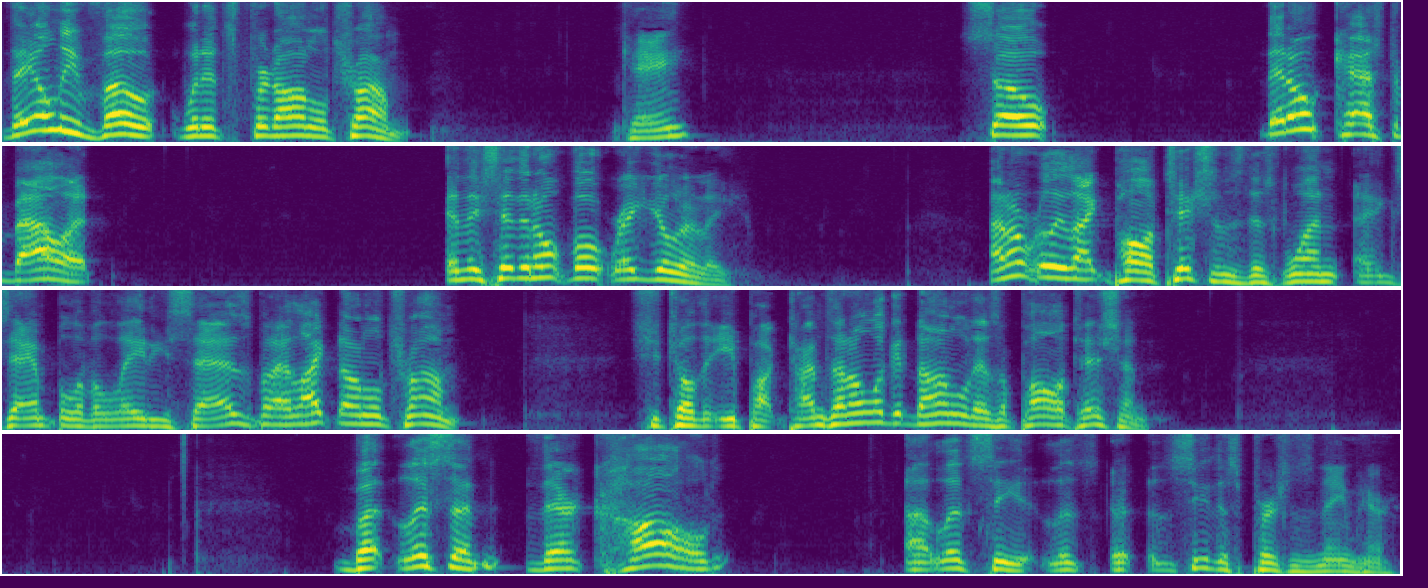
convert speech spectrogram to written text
they only vote when it's for Donald Trump. Okay? So they don't cast a ballot, and they say they don't vote regularly. I don't really like politicians, this one example of a lady says, but I like Donald Trump. She told the Epoch Times, I don't look at Donald as a politician. But listen, they're called. Uh, let's see. Let's uh, see this person's name here.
